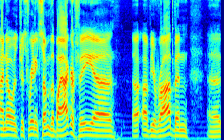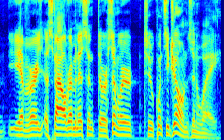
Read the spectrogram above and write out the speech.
I know I was just reading some of the biography uh, uh, of you, Rob, and uh, you have a very a style reminiscent or similar to Quincy Jones in a way.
